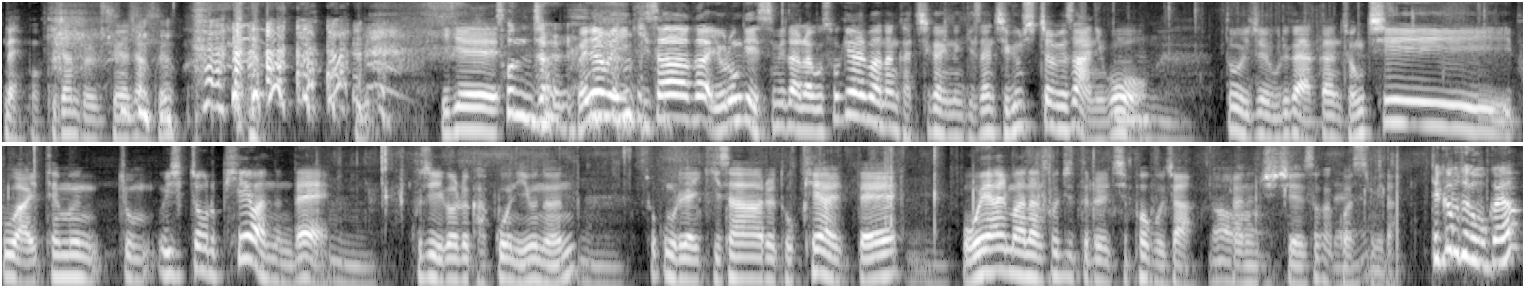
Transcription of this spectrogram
네, 뭐 기자는 별로 중요하지 않고요. 이게 손절. 왜냐하면 이 기사가 이런 게 있습니다라고 소개할 만한 가치가 있는 기사는 지금 시점에서 아니고 음. 또 이제 우리가 약간 정치부 아이템은 좀 의식적으로 피해 왔는데 음. 굳이 이거를 갖고 온 이유는 음. 조금 우리가 이 기사를 독해할 때 음. 오해할 만한 소지들을 짚어보자라는 어. 취지에서 갖고 네. 왔습니다. 댓글 부터 읽어볼까요?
